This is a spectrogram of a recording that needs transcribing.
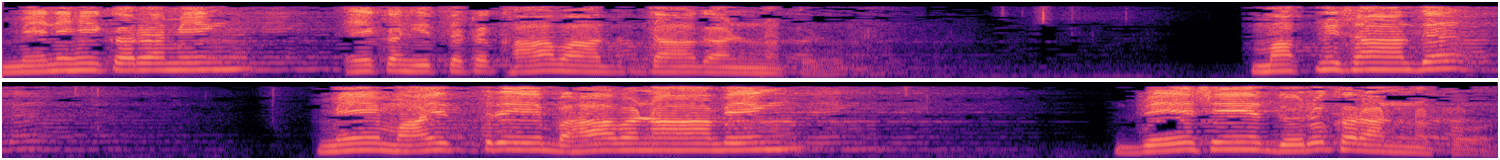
මෙනෙහි කරමින් ඒක හිතට කාවාදා ගන්නට ඕන. මක්නිසාද මේ මෛත්‍රී භාවනාවෙන් ද්වේෂය දුරු කරන්නට ඕන.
